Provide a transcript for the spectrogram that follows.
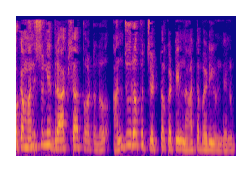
ఒక మనుషుని ద్రాక్ష తోటలో అంజూరపు చెట్టు ఒకటి నాటబడి ఉండెను.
